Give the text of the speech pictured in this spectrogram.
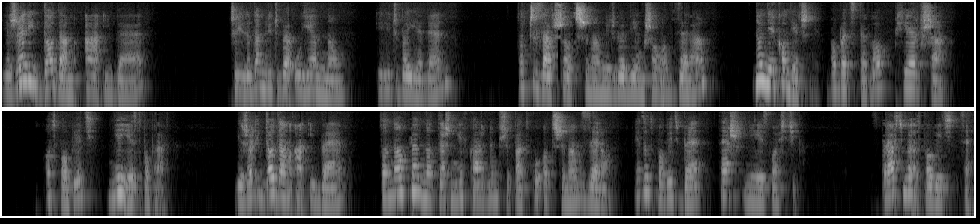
jeżeli dodam a i b, czyli dodam liczbę ujemną i liczbę 1, to czy zawsze otrzymam liczbę większą od zera? No niekoniecznie. Wobec tego pierwsza odpowiedź nie jest poprawna. Jeżeli dodam a i b, to na pewno też nie w każdym przypadku otrzymam 0, więc odpowiedź b też nie jest właściwa. Sprawdźmy odpowiedź c.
